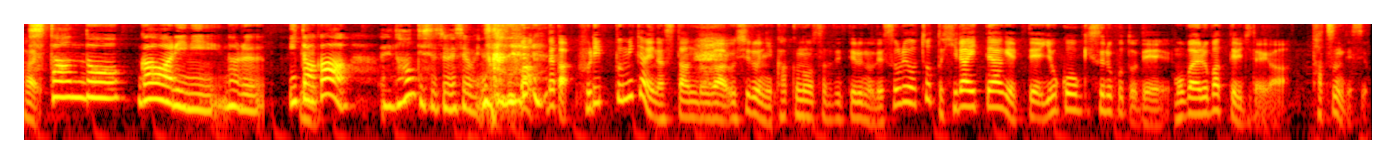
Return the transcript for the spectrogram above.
はい。スタンド代わりになる板がえ、なんて説明すればいいんですかね。まあ、なんかフリップみたいなスタンドが後ろに格納されてるので、それをちょっと開いてあげて横置きすることで、モバイルバッテリー自体が立つんですよ。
